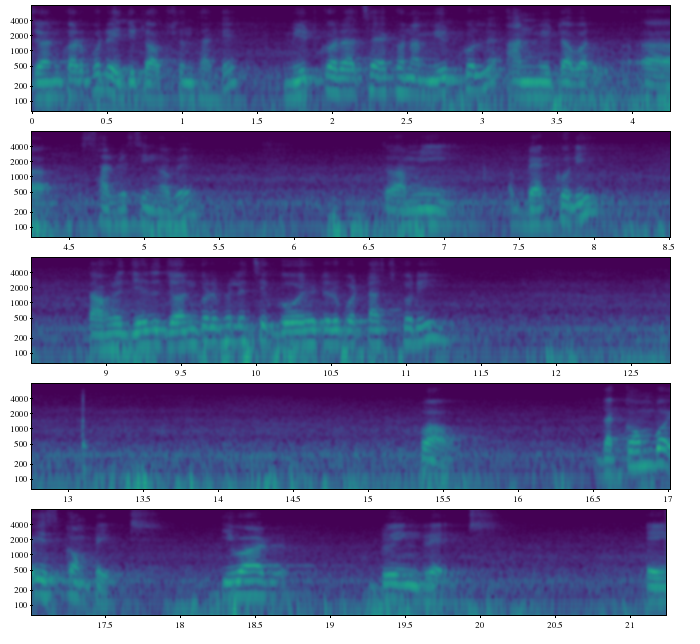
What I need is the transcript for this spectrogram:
জয়েন করার পরে এই দুটো অপশন থাকে। মিউট করা আছে এখন আমি মিউট করলে আনমিউট আবার সার্ভিসিং হবে। তো আমি ব্যাক করি। তাহলে যেহেতু জয়েন করে ফেলেছি গো হেডের উপর টাচ করি। Wow, the combo is complete you are doing great এই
